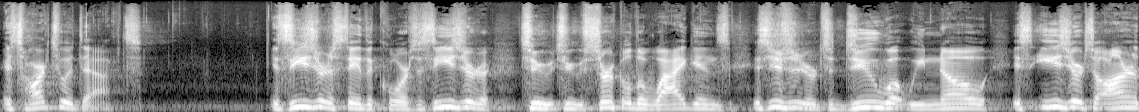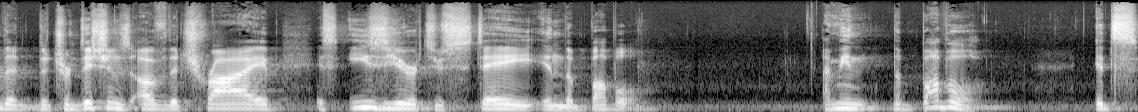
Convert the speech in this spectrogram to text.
It's hard to adapt. It's easier to stay the course. It's easier to, to, circle the wagons. It's easier to do what we know. It's easier to honor the, the traditions of the tribe. It's easier to stay in the bubble. I mean, the bubble. It's,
